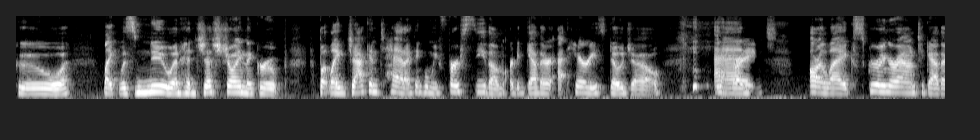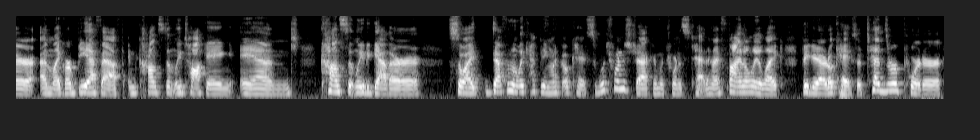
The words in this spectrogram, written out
who like was new and had just joined the group. But like Jack and Ted, I think when we first see them are together at Harry's dojo and Right. are like screwing around together and like are BFF and constantly talking and constantly together. So I definitely kept being like, okay, so which one is Jack and which one is Ted? And I finally like figured out, okay, so Ted's a reporter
